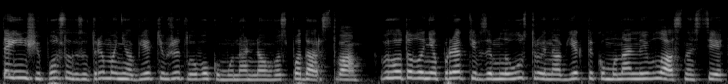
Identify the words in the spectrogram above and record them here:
та інші послуги з утримання об'єктів житлово-комунального господарства, виготовлення проєктів землеустрою на об'єкти комунальної власності,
